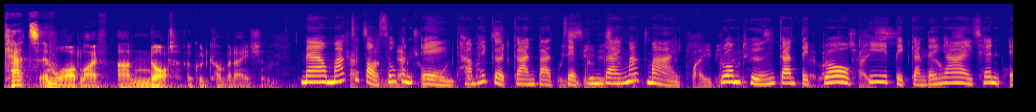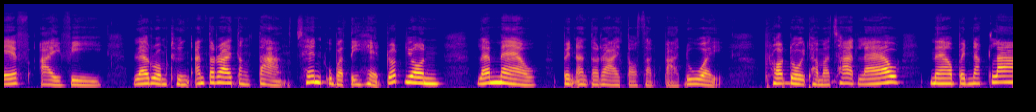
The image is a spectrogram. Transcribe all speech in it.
Cats and wildlife are not a good combination. แมวมักจะต่อสู้กันเองทำให้เกิดการบาดเจ็บรุนแรงมากมาย รวมถึงการติดโรคที่ติดกันได้ง่าย เช่น FIV และรวมถึงอันตรายต่างๆ เช่น อุบัติเหตุรถยนต์ และแมวเป็นอันตรายต่อสัตว์ป่าด้วย เพราะโดยธรรมชาติแล้ว แมวเป็นนักล่า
